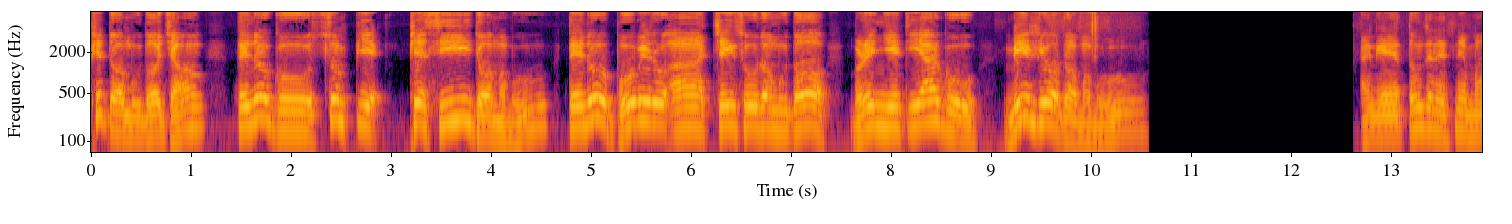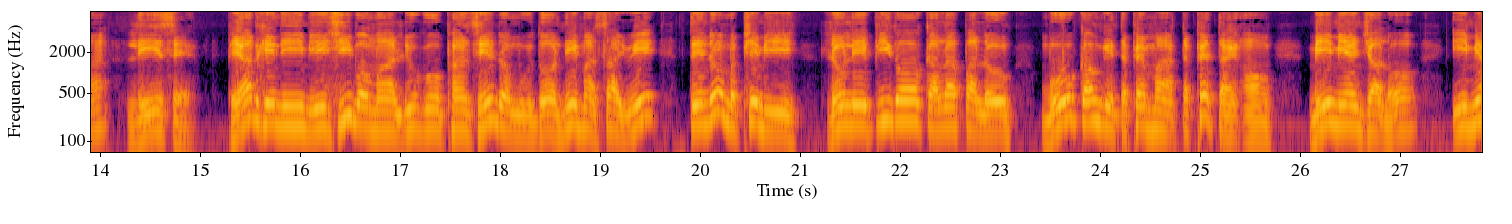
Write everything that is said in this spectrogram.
ဖြစ်တော်မူသောကြောင့်သင်တို့ကိုစွန့်ပစ်ဖြစ်စည်းတော်မမူတင်တို့ဘိုးဘေးတို့အားချိန်ဆိုတော်မူသောဗြိညင်တရားကိုမေ့လျော့တော်မမူအငယ်32မှ40 ဘုရားသခင်သည်မြေကြီးပေါ်မှလူကိုဖန်ဆင်းတော်မူသောနေ့မှစ၍တင်တို့မဖြစ်မီလွန်လေပြီးသောကာလပတ်လုံးမိုးကောင်းကင်တစ်ဖက်မှတစ်ဖက်တိုင်အောင်မေးမြန်းကြလော့ဤမြ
